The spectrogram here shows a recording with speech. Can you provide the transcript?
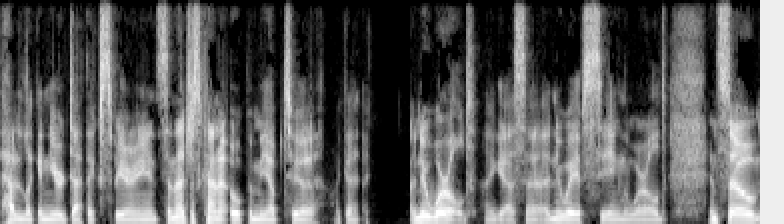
had like a near death experience and that just kind of opened me up to a, like a, a a new world, I guess, a, new way of seeing the world. And so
